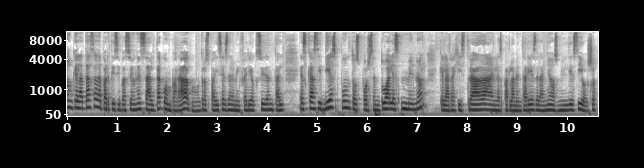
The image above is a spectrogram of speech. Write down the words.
Aunque la tasa de participación es alta comparada con otros países del hemisferio occidental, es casi 10 puntos porcentuales menor que la registrada en las parlamentarias del año 2018,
